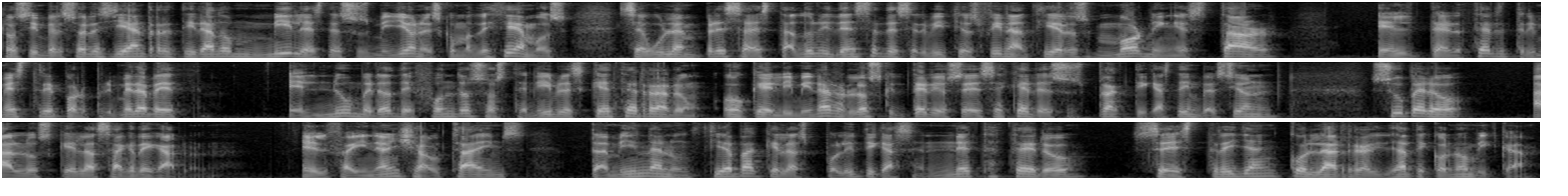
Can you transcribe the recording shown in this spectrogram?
Los inversores ya han retirado miles de sus millones, como decíamos, según la empresa estadounidense de servicios financieros Morningstar, el tercer trimestre por primera vez el número de fondos sostenibles que cerraron o que eliminaron los criterios ESG de sus prácticas de inversión superó a los que las agregaron. El Financial Times también anunciaba que las políticas net zero se estrellan con la realidad económica.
